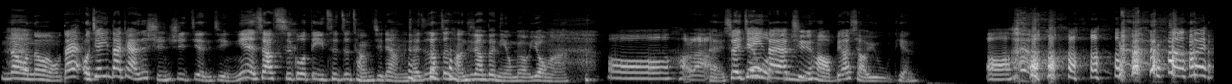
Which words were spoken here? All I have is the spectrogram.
No No，但我建议大家还是循序渐进，你也是要吃过第一次正常剂量，你才知道正常剂量对你有没有用啊。哦，好啦，哎，所以建议大家去哈，不要小于五天。哦，对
